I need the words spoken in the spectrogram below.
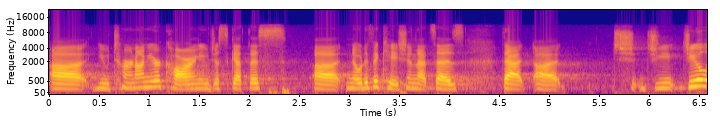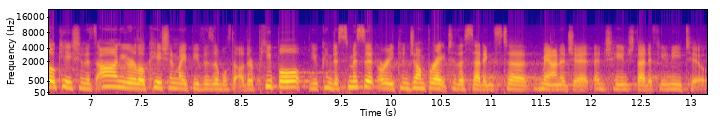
Uh, you turn on your car and you just get this uh, notification that says that uh, ge geolocation is on, your location might be visible to other people. You can dismiss it or you can jump right to the settings to manage it and change that if you need to.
